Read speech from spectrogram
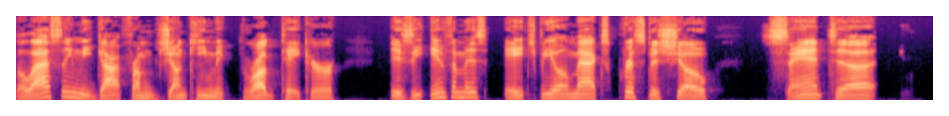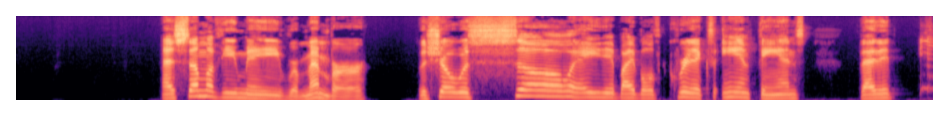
the last thing we got from Junkie McDrugtaker is the infamous HBO Max Christmas show, Santa. As some of you may remember, the show was so hated by both critics and fans that it didn't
